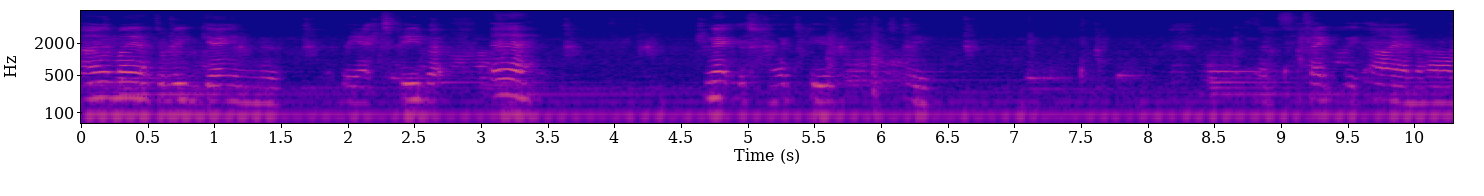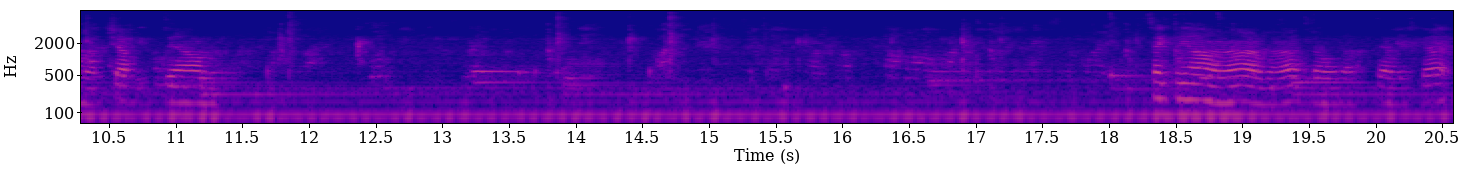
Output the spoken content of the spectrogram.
I may have to regain the, the XP, but eh, Next XP, XP. Let's take the iron armor, chuck it down. Take the iron armor, I don't know what damage that.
